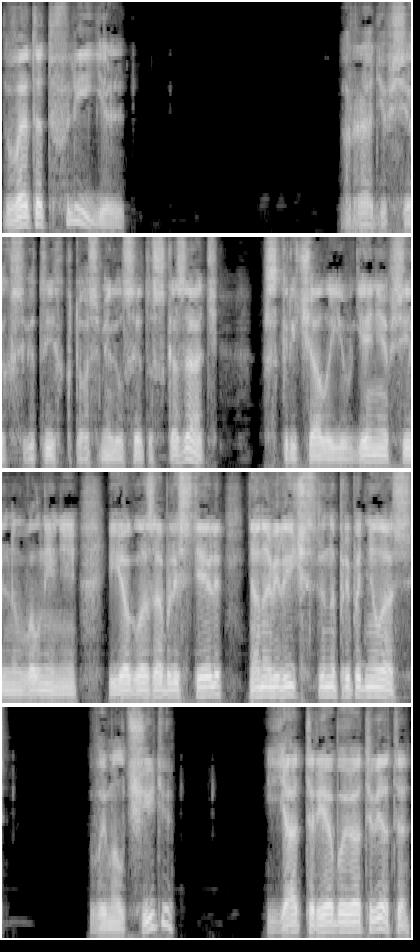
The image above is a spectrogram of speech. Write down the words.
В этот флигель. Ради всех святых, кто осмелился это сказать, — вскричала Евгения в сильном волнении. Ее глаза блестели, она величественно приподнялась. — Вы молчите? Я требую ответа.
